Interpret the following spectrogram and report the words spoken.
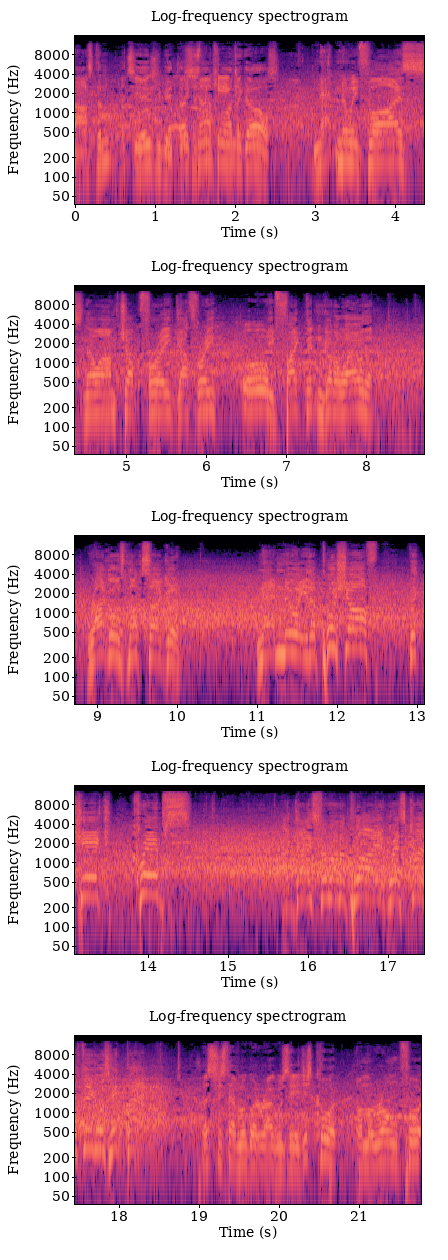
Marston. That's the easy bit. They This can't kick. find the goals. Naitanui flies. No arm chop free. Guthrie. Oh. He faked it and got away with it. Ruggles not so good. Nat Nui, the push off. The kick. Cripps. Against the run of play. West Coast Eagles hit back. Let's just have a look what Ruggles here. Just caught on the wrong foot.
